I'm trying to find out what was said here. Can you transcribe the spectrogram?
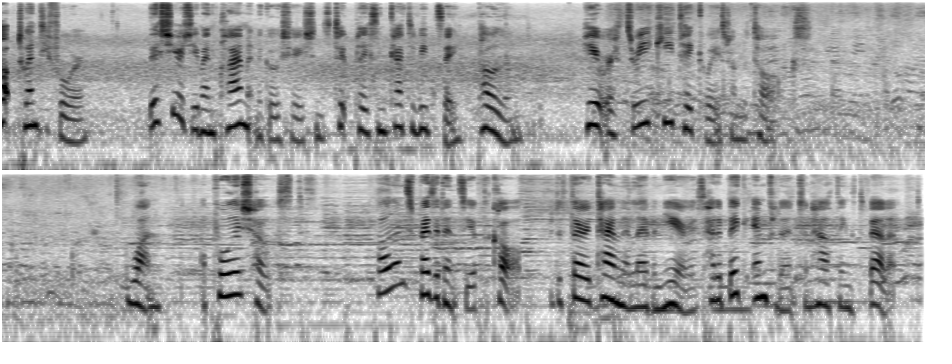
COP24. This year's UN climate negotiations took place in Katowice, Poland. Here are three key takeaways from the talks. 1. A Polish host. Poland's presidency of the COP, for the third time in 11 years, had a big influence on how things developed.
